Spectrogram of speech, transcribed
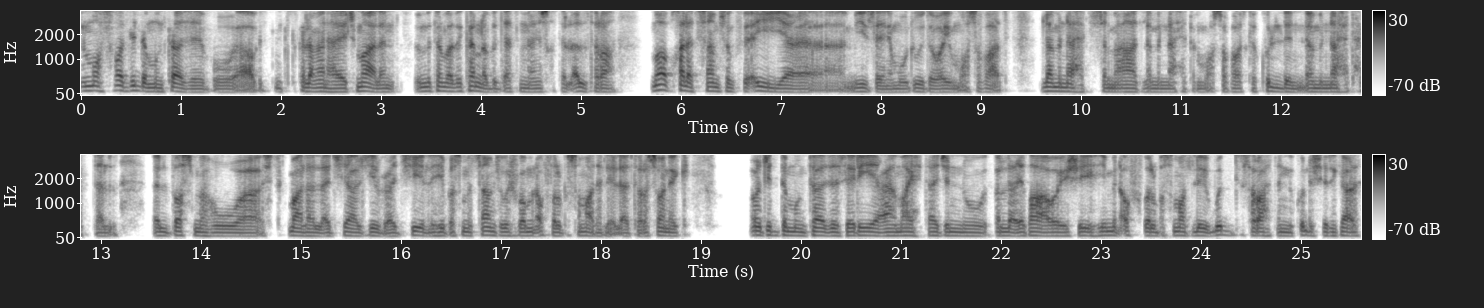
المواصفات جدا ممتازة يا أبو عابد نتكلم عنها اجمالا. مثل ما ذكرنا بدأت مع نسخة ال Ultra. ما بخلت سامسونج في أي ميزة يعني موجودة وأي مواصفات. لا من ناحية السماعات لا من ناحية المواصفات ككل لا من ناحية حتى البصمة واستكمالها الاجيال جيل بعد جيل اللي هي بصمة سامسونج اشوفها من أفضل البصمات اللي ال ultrasonic جدا ممتازة سريعة ما يحتاج إنه يطلع إضاءة أو اي شيء. هي من أفضل البصمات اللي ودي صراحة إن كل الشركات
